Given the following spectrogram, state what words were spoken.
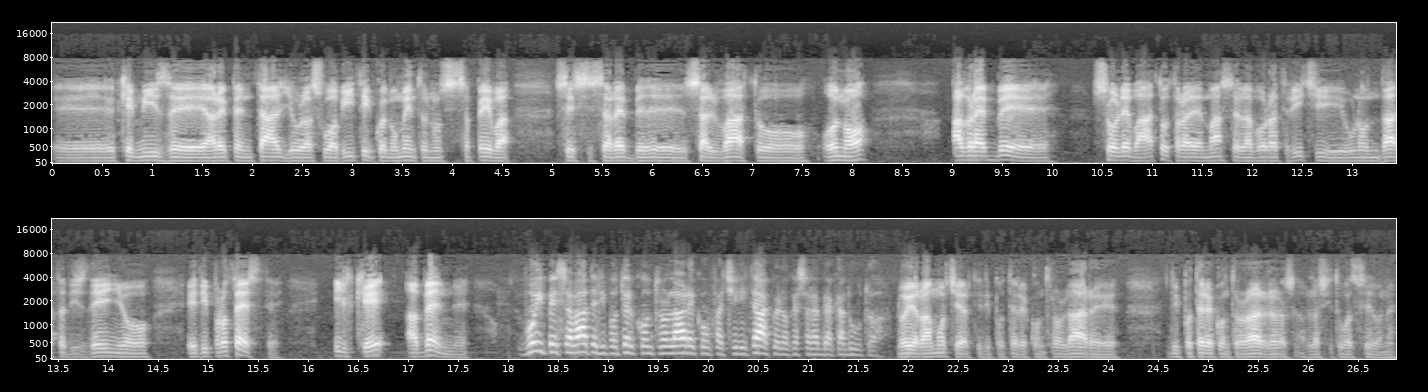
eh, che mise a repentaglio la sua vita, in quel momento non si sapeva se si sarebbe salvato o no, avrebbe sollevato tra le masse lavoratrici un'ondata di sdegno e di proteste, il che avvenne. Voi pensavate di poter controllare con facilità quello che sarebbe accaduto? Noi eravamo certi di poter controllare, di poter controllare la, la, situazione.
